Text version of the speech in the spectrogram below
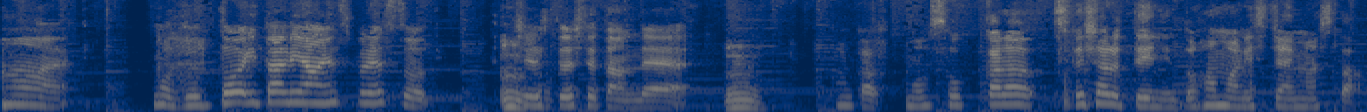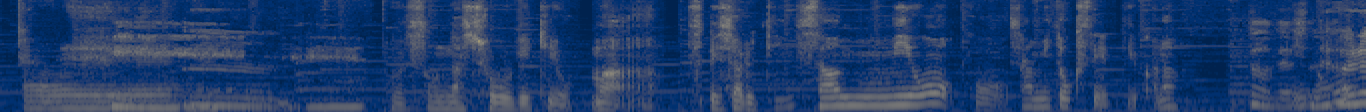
はい。もうずっとイタリアンエスプレッソうん。抽出してたんで、うん。なんかもうそっからスペシャルティにドハマりしちゃいました。へうーん。そんな衝撃を。まあ、スペシャルティ酸味を、こう、酸味特性っていうかな。そうですね。うんフル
